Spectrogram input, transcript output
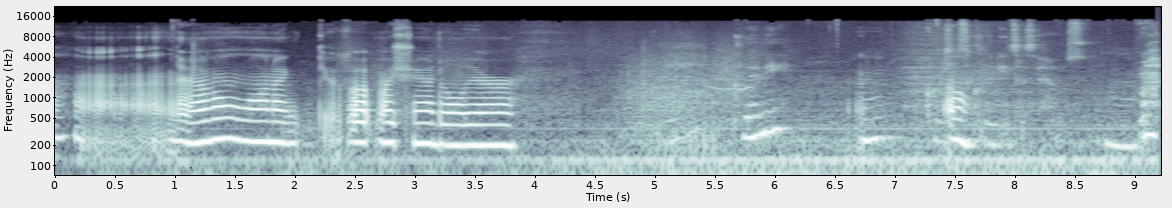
I don't want to give up my chandelier. Clooney? Of course, it's oh. Clooney's his house. Hi.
